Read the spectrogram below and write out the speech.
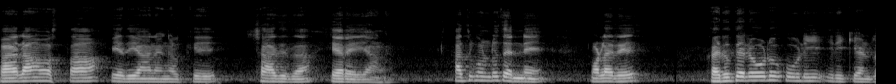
കാലാവസ്ഥാ വ്യതിയാനങ്ങൾക്ക് സാധ്യത ഏറെയാണ്. അതുകൊണ്ട് തന്നെ വളരെ കരുതലോടുകൂടി ഇരിക്കേണ്ട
